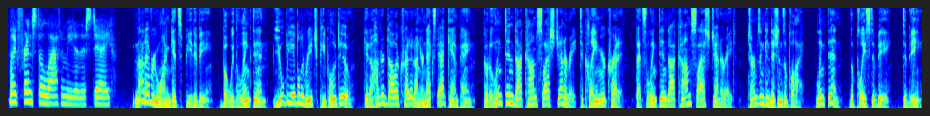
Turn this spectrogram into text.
My friends still laugh at me to this day. Not everyone gets B2B, but with LinkedIn, you'll be able to reach people who do. Get a $100 credit on your next ad campaign. Go to linkedin.com slash generate to claim your credit. That's linkedin.com slash generate. Terms and conditions apply. LinkedIn, the place to be, to be.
